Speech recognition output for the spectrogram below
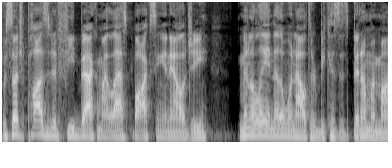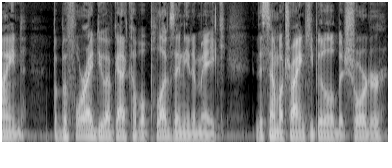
With such positive feedback on my last boxing analogy, I'm going to lay another one out there because it's been on my mind. But before I do, I've got a couple plugs I need to make. This time I'll try and keep it a little bit shorter.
